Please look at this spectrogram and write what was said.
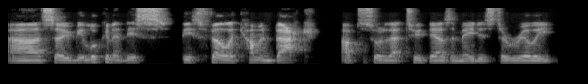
Uh, so you'd be looking at this this fella coming back up to sort of that 2,000 meters to really,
